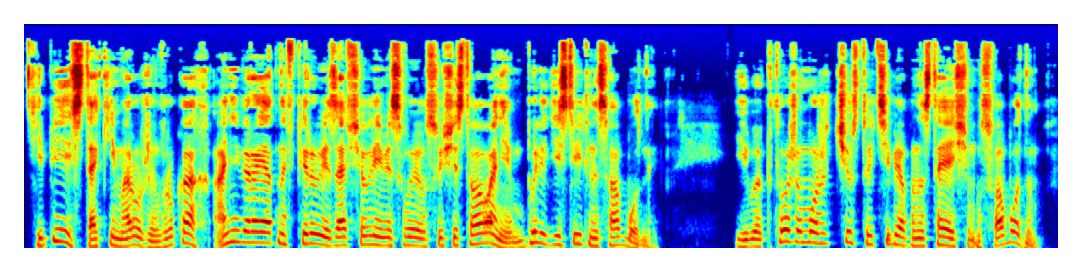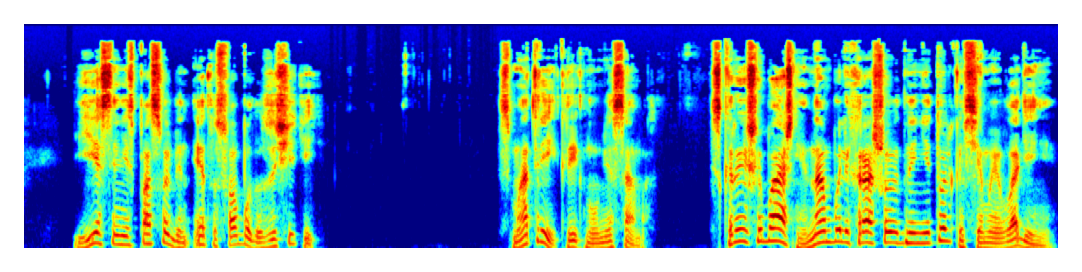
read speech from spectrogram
Теперь, с таким оружием в руках, они, вероятно, впервые за все время своего существования были действительно свободны. Ибо кто же может чувствовать себя по-настоящему свободным, если не способен эту свободу защитить? «Смотри!» — крикнул мне Самос. «С крыши башни нам были хорошо видны не только все мои владения,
